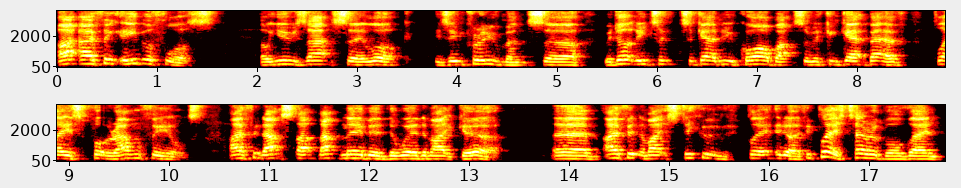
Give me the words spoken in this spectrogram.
I, I think Eberflus will use that to say, look, his improvements, uh, we don't need to, to get a new quarterback so we can get better players put around Fields. I think that's that that may be the way they might go. Um, I think they might stick with Play, you know, if he plays terrible, then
